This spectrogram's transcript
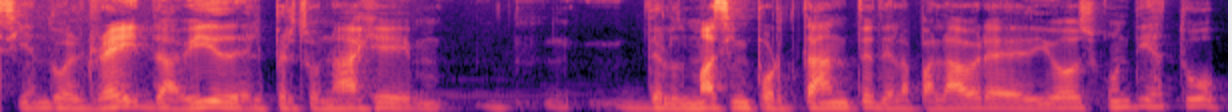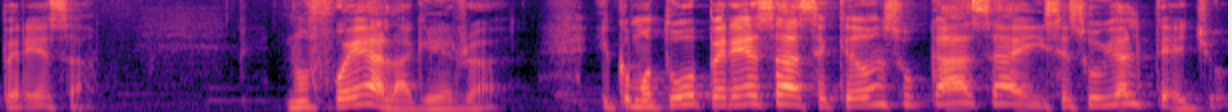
siendo el rey David, el personaje de los más importantes de la palabra de Dios, un día tuvo pereza. No fue a la guerra. Y como tuvo pereza, se quedó en su casa y se subió al techo.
